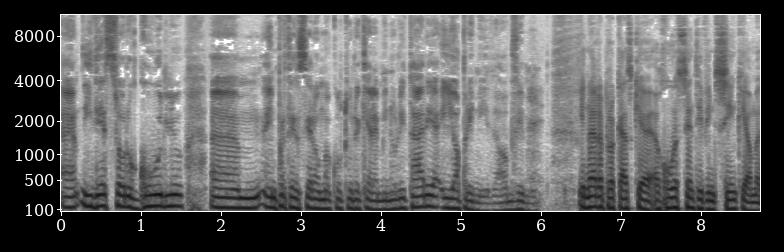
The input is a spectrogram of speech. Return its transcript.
eh, e desse orgulho eh, em pertencer a uma cultura que era minoritária e oprimida, obviamente. E não era por acaso que a Rua 125, que é uma,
